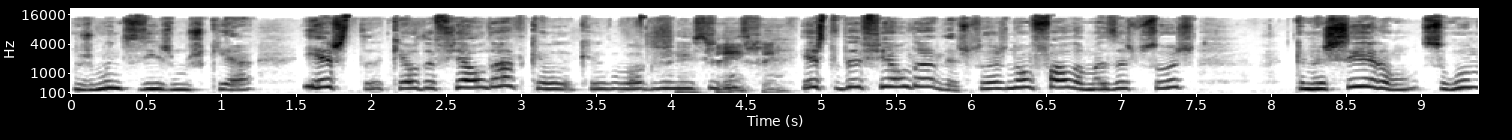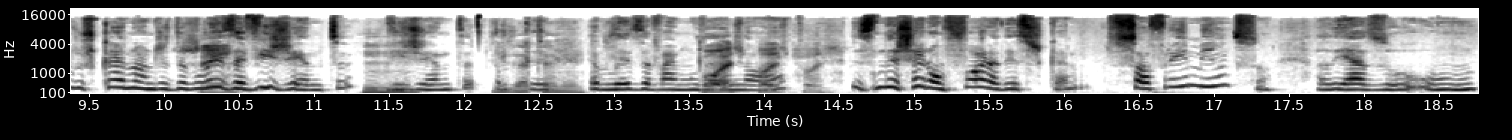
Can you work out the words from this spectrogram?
nos muitos ismos que há este, que é o da fialdade, que eu, que eu logo no início sim, disse, sim. este da fialdade, as pessoas não falam, mas as pessoas que nasceram segundo os cânones da beleza vigente, vigente, porque Exatamente. a beleza vai mudando, Pois, não pois, é? pois. Se nasceram fora desses cânones, sofrem imenso. Aliás, um-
